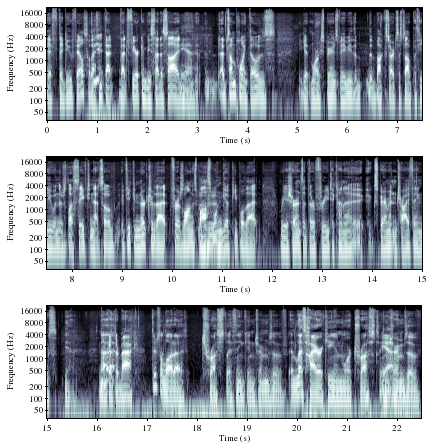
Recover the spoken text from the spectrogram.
if they do fail. So I think that that fear can be set aside. Yeah. at some point those you get more experience maybe the the buck starts to stop with you and there's less safety net. So if you can nurture that for as long as possible and give people that reassurance that they're free to kind of experiment and try things yeah. you've got their back. there's a lot of trust, I think, in terms of and less hierarchy and more trust in Yeah. terms of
